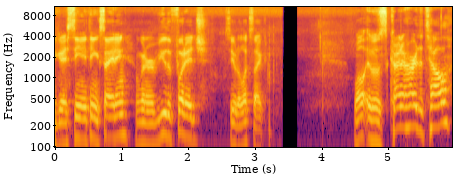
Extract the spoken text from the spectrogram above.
You guys see anything exciting? I'm going to review the footage, see what it looks like. Well, it was kind of hard to tell.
